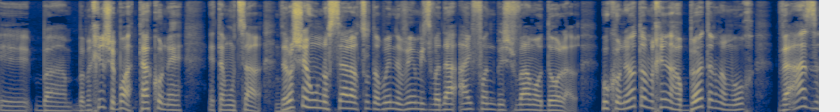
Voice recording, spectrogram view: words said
אה, ב, במחיר שבו אתה קונה את המוצר. זה לא שהוא נוסע לארה"ב, מביא מזוודה אייפון ב-700 דולר. הוא קונה אותו במחיר הרבה יותר נמוך, ואז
